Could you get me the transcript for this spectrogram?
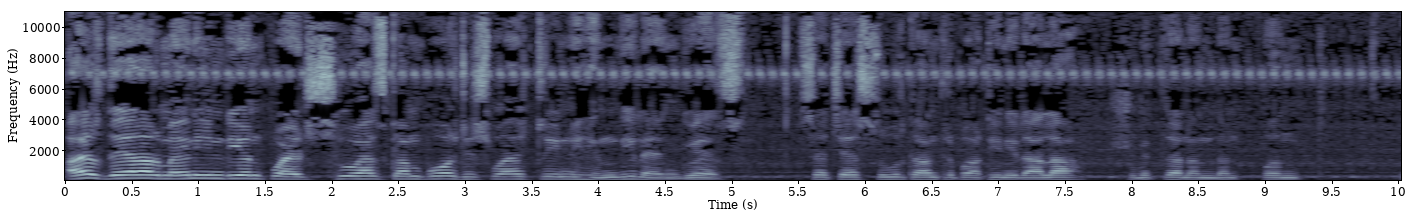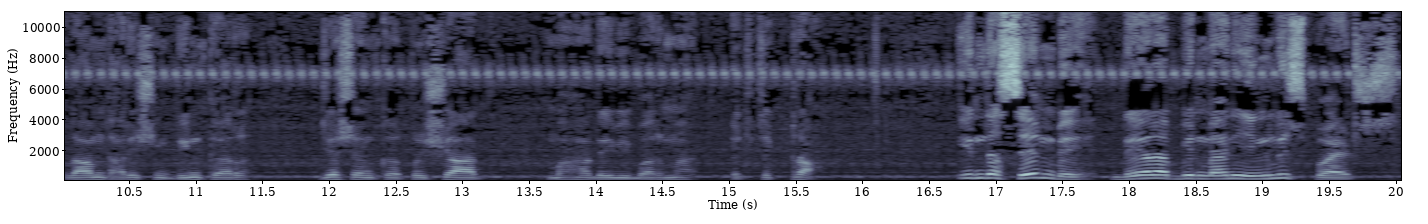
As there are many Indian poets who has composed his poetry in Hindi language, such as Surkant Tripathi Nirala, Sumitra Nandan Pant, Ramdhari Singh Dinkar, Jashankar Prasad, Mahadevi Burma, etc. In the same way, there have been many English poets,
